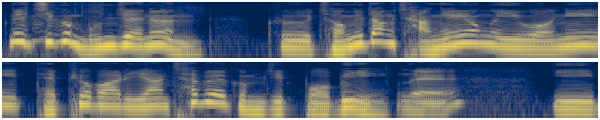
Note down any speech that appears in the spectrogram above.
근데 지금 문제는 그 정의당 장혜영 의원이 대표 발의한 차별금지법이 네. 이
